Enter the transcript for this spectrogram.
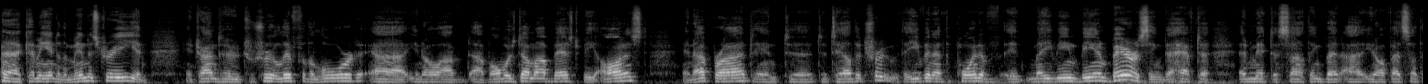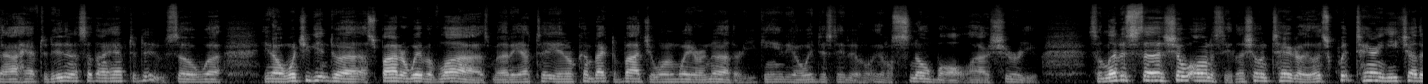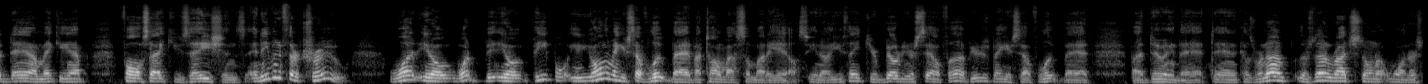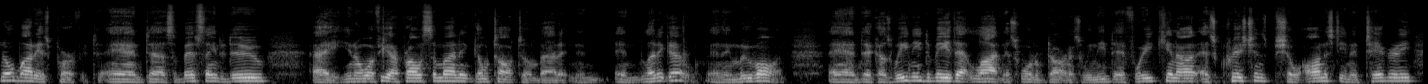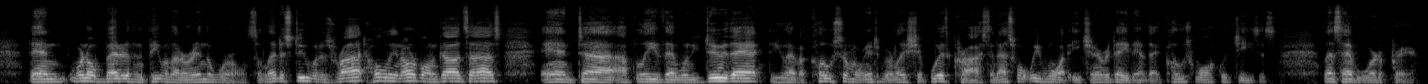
uh, coming into the ministry and, and trying to, to truly live for the Lord. Uh, you know, I've, I've always done my best to be honest and upright and to, to tell the truth, even at the point of it may even be embarrassing to have to admit to something. But, I, you know, if that's something I have to do, then that's something I have to do. So, uh, you know, once you get into a, a, spider web of lies, buddy, I tell you, it'll come back to bite you one way or another. You can't, you know, it just, it'll, it'll snowball, I assure you. So let us uh, show honesty. Let's show integrity. Let's quit tearing each other down, making up false accusations. And even if they're true, what you know what you know people you only make yourself look bad by talking about somebody else you know you think you're building yourself up you're just making yourself look bad by doing that and because we're not there's none righteous on that one there's nobody is perfect and uh, it's the best thing to do hey you know what if you got a problem with somebody go talk to them about it and and let it go and then move on and because uh, we need to be that light in this world of darkness we need to if we cannot as christians show honesty and integrity then we're no better than the people that are in the world so let us do what is right holy and honorable in god's eyes and uh, i believe that when you do that you have a closer more intimate relationship with christ and that's what we want each and every day to have that close walk with jesus let's have a word of prayer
